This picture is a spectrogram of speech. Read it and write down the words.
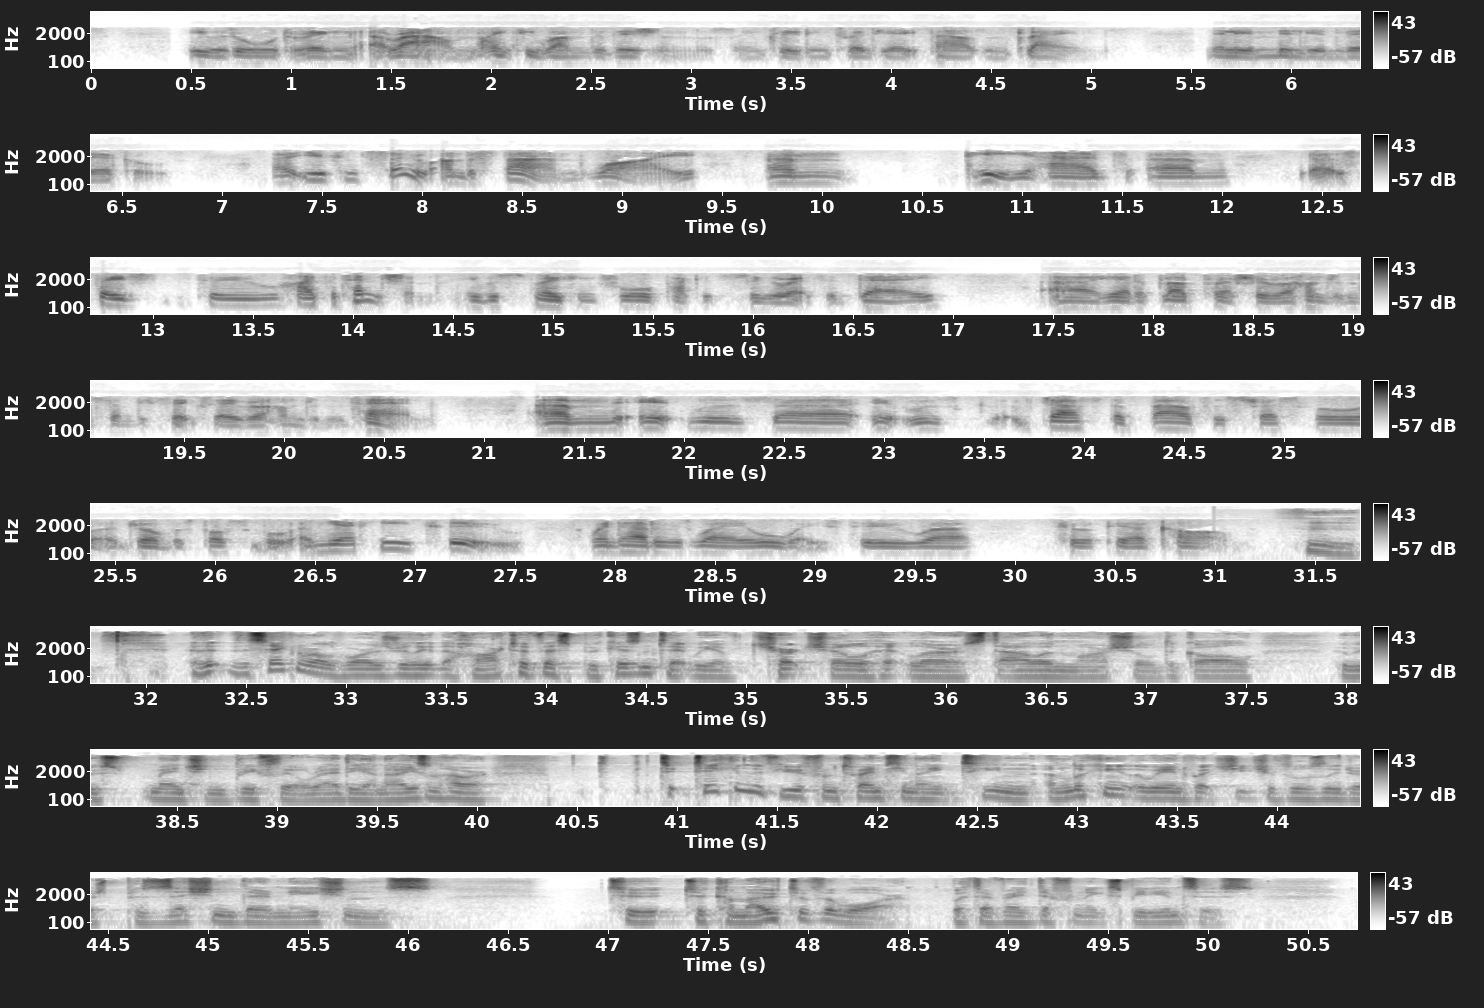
he was ordering around 91 divisions, including 28,000 planes, nearly a million vehicles. Uh, you can so understand why um, he had um, uh, stage two hypertension. He was smoking four packets of cigarettes a day. Uh, he had a blood pressure of 176 over 110. Um, it was uh, it was just about as stressful a job as possible, and yet he too went out of his way always to uh, to appear calm. Hmm. The, Second World War is really at the heart of this book, isn't it? We have Churchill, Hitler, Stalin, Marshall, de Gaulle, who was mentioned briefly already, and Eisenhower. T- taking the view from 2019 and looking at the way in which each of those leaders positioned their nations to, to come out of the war with their very different experiences,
